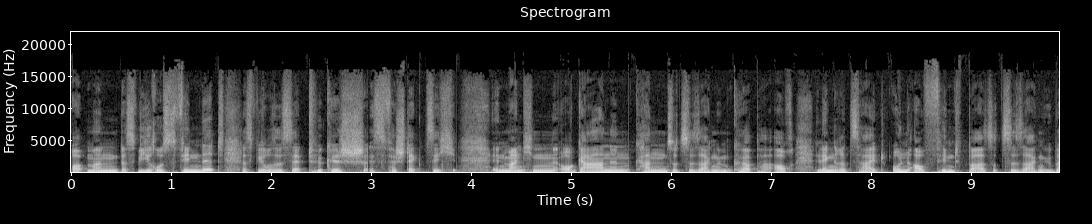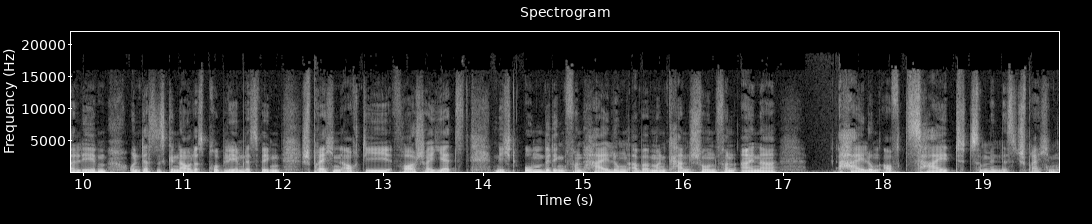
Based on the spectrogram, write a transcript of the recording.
ob man das Virus findet. Das Virus ist sehr tückisch. Es versteckt sich in manchen Organen, kann sozusagen im Körper auch längere Zeit unauffindbar sozusagen überleben. Und das ist genau das Problem. Deswegen sprechen auch die Forscher jetzt nicht unbedingt von Heilung, aber man kann schon von einer Heilung auf Zeit zumindest sprechen.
